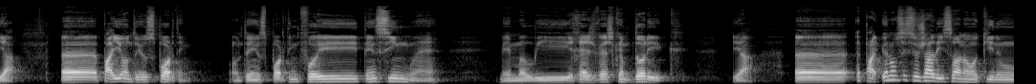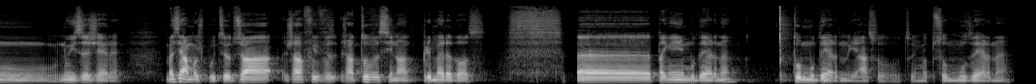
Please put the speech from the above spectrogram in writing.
Yeah. Uh, pá, e ontem o Sporting. Ontem o Sporting foi tensinho, não é? Mesmo ali, Resves Campo de Orique. Yeah. Uh, epá, eu não sei se eu já disse ou não aqui no, no Exagera. Mas yeah, meus putos, eu já, já, fui, já estou vacinado, primeira dose. Uh, apanhei a moderna. Estou moderno, já, sou, sou uma pessoa moderna.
